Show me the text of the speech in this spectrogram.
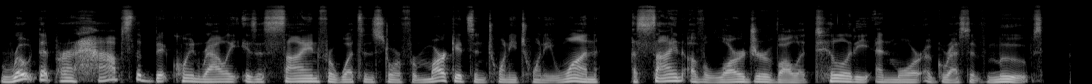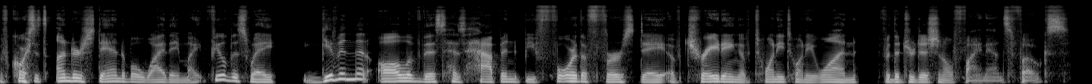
wrote that perhaps the Bitcoin rally is a sign for what's in store for markets in 2021, a sign of larger volatility and more aggressive moves. Of course, it's understandable why they might feel this way, given that all of this has happened before the first day of trading of 2021 for the traditional finance folks.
